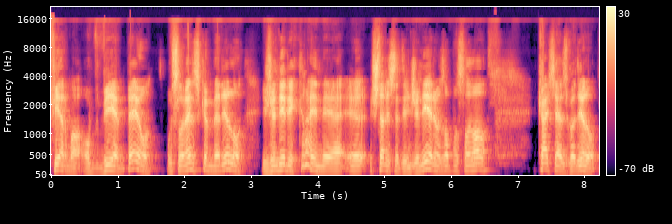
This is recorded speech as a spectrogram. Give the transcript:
firma ob VMP-u v slovenskem merilu, inženirje krajine je 40 inženirjev zaposloval kaj se je zgodilo.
